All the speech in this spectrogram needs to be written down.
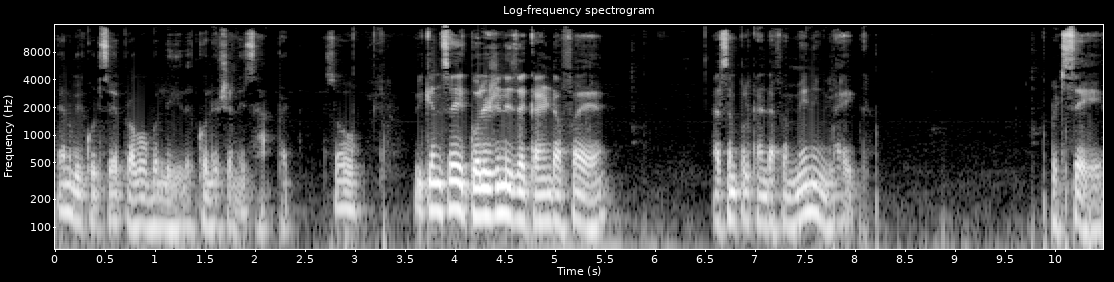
then we could say probably the collision is happened. So we can say collision is a kind of a a simple kind of a meaning like it's a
